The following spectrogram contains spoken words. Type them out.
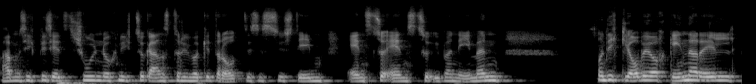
haben sich bis jetzt Schulen noch nicht so ganz darüber getraut, dieses System eins zu eins zu übernehmen. Und ich glaube auch generell,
